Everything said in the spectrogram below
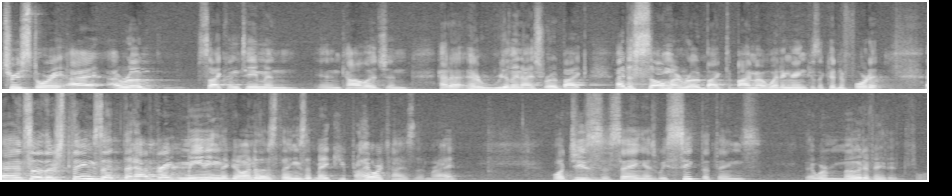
true story, I, I rode cycling team in, in college and had a, had a really nice road bike. I had to sell my road bike to buy my wedding ring because I couldn't afford it. And so there's things that, that have great meaning that go into those things that make you prioritize them, right? What Jesus is saying is we seek the things that we're motivated for.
